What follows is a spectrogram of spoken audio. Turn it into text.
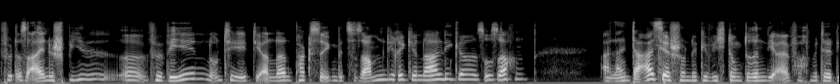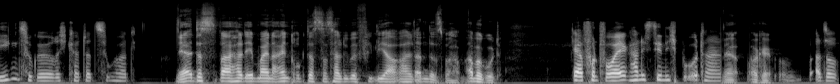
für das eine Spiel, äh, für wen und die, die anderen packst du irgendwie zusammen, die Regionalliga, so Sachen. Allein da ist ja schon eine Gewichtung drin, die einfach mit der Ligenzugehörigkeit dazu hat. Ja, das war halt eben mein Eindruck, dass das halt über viele Jahre halt anders war. Aber gut. Ja, von vorher kann ich es dir nicht beurteilen. Ja, okay. Also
